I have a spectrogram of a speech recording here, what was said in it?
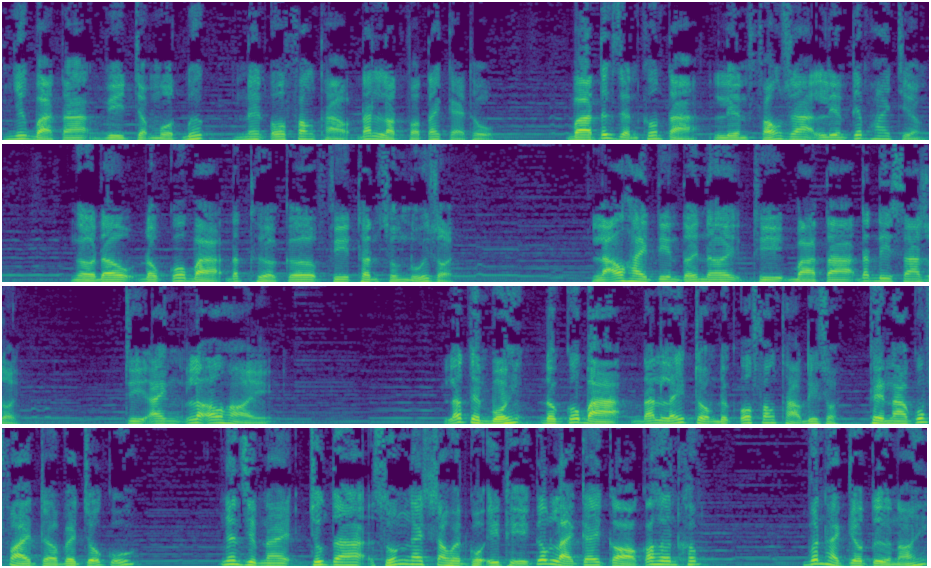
Nhưng bà ta vì chậm một bước nên ô phong thảo đã lọt vào tay kẻ thù. Bà tức giận khôn tả liền phóng ra liên tiếp hai trường. Ngờ đâu độc cô bà đã thừa cơ phi thân xuống núi rồi. Lão hay tin tới nơi thì bà ta đã đi xa rồi. Trì Anh lo âu hỏi Lão tiền bối, độc cô bà đã lấy trộm được ô phong thảo đi rồi. Thế nào cũng phải trở về chỗ cũ. Nhân dịp này, chúng ta xuống ngay sau huyệt của y thị cấp lại cây cỏ có hơn không? Vân Hải Kiều Tử nói,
